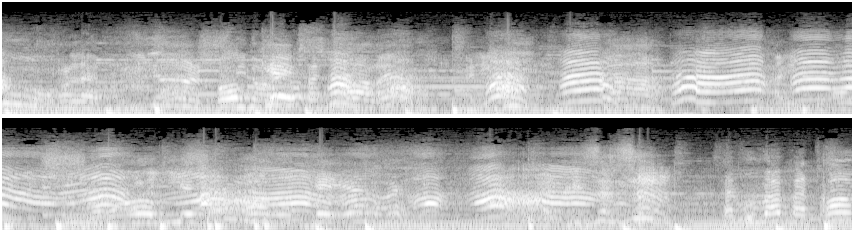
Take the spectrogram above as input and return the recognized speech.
Cours-la bien, je suis Ok, patron. Allez, vous Où va, patron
